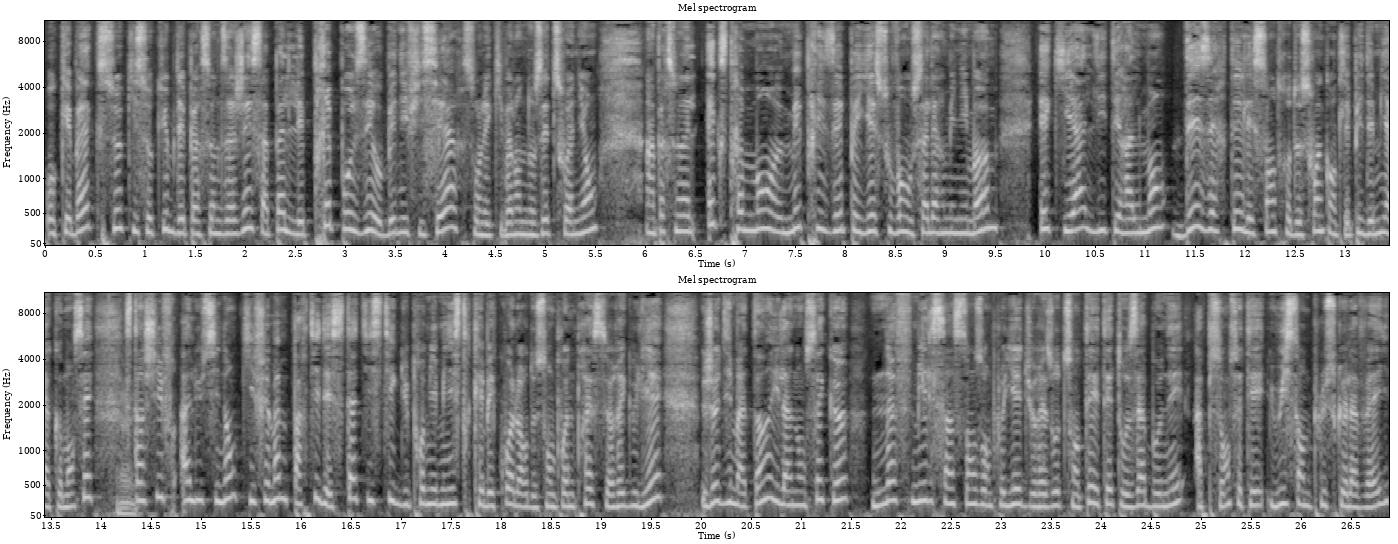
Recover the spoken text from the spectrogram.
Au Québec, ceux qui s'occupent des personnes âgées s'appellent les préposés aux bénéficiaires, sont l'équivalent de nos aides-soignants, un personnel extrêmement euh, méprisé, payé souvent au salaire minimum et qui a littéralement déserté les centres de soins quand l'épidémie a commencé. C'est un chiffre hallucinant qui fait même partie des statistiques du Premier ministre québécois lors de son point de presse régulier. Jeudi matin, il annonçait que 9500 employés du réseau de santé étaient aux abonnés absents. C'était 800 de plus que la veille.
